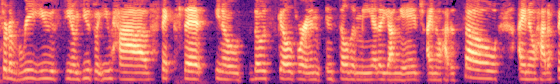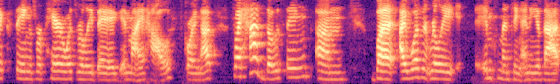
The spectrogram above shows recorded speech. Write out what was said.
sort of reuse, you know, use what you have, fix it. You know, those skills were in, instilled in me at a young age. I know how to sew, I know how to fix things. Repair was really big in my house growing up. So I had those things, um, but I wasn't really implementing any of that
